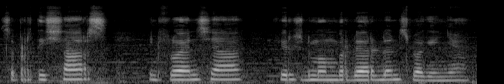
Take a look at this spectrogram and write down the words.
seperti SARS, influenza, virus demam berdarah dan sebagainya.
